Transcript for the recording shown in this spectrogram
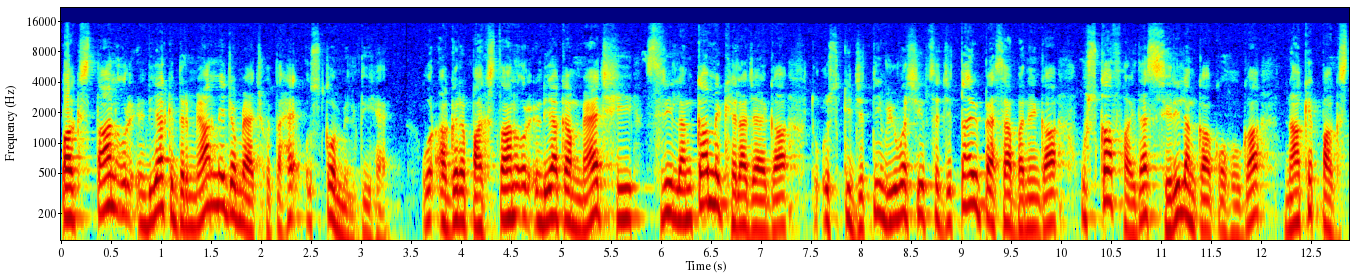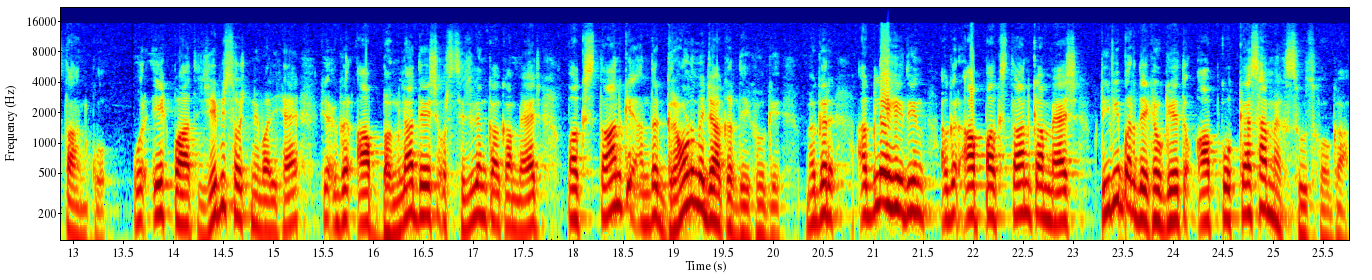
पाकिस्तान और इंडिया के दरमियान में जो मैच होता है, उसको मिलती है। और अगर पाकिस्तान और इंडिया का मैच ही श्रीलंका में खेला जाएगा तो उसकी जितनी व्यूवरशिप से जितना भी पैसा बनेगा, उसका फ़ायदा श्रीलंका को होगा, ना कि पाकिस्तान को। और एक बात ये भी सोचने वाली है कि अगर आप बांग्लादेश और श्रीलंका का मैच पाकिस्तान के अंदर ग्राउंड में जाकर देखोगे, मगर अगले ही दिन अगर आप पाकिस्तान का मैच टीवी पर देखोगे तो आपको कैसा महसूस होगा?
